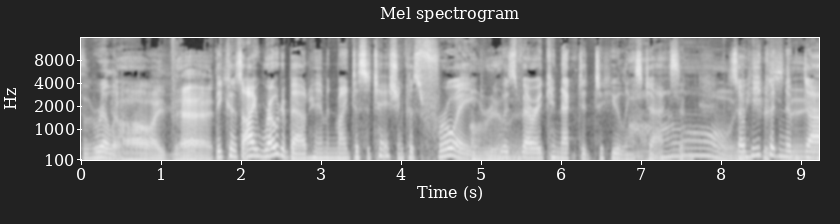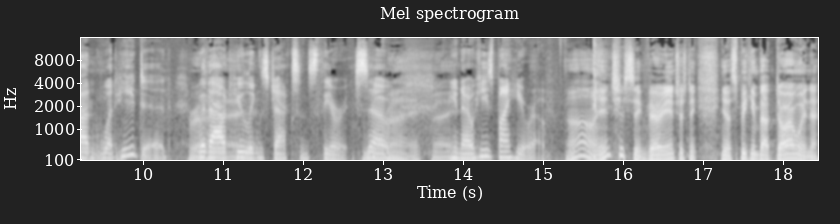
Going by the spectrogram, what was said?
thrilling. Oh, I bet. Because I wrote about him in my dissertation because Freud Oh, really? was very connected to Hughlings Jackson. Oh, So he couldn't have done what he did without Right. Hughlings Jackson's theory. So, right, right. you know, he's my hero. Oh, interesting. Very interesting. You know, speaking about Darwin, I,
